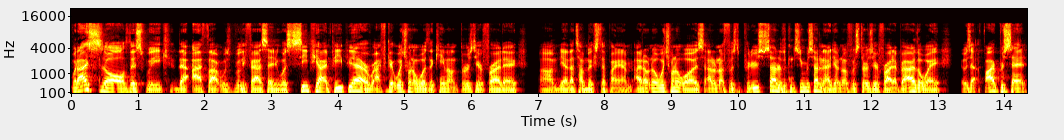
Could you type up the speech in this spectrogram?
what I saw this week that I thought was really fascinating was CPI and PPI, or I forget which one it was that came out on Thursday or Friday. Um, yeah, that's how mixed up I am. I don't know which one it was. I don't know if it was the producer side or the consumer side, and I don't know if it was Thursday or Friday. But either way, it was at five percent.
